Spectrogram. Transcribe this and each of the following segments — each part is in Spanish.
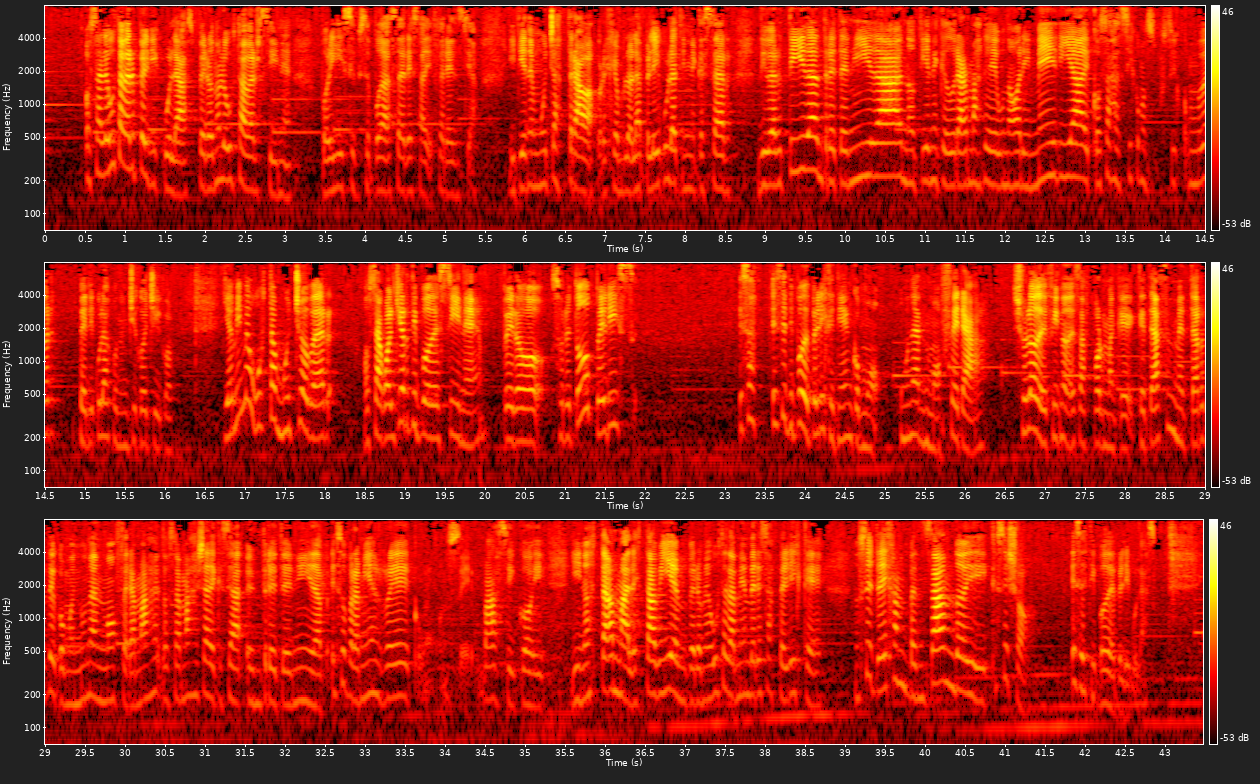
o sea, le gusta ver películas, pero no le gusta ver cine, por ahí se, se puede hacer esa diferencia. Y tiene muchas trabas, por ejemplo, la película tiene que ser divertida, entretenida, no tiene que durar más de una hora y media, y cosas así como, como ver películas con un chico chico. Y a mí me gusta mucho ver o sea, cualquier tipo de cine, pero sobre todo pelis, esas, ese tipo de pelis que tienen como una atmósfera, yo lo defino de esa forma, que, que te hacen meterte como en una atmósfera, más, o sea, más allá de que sea entretenida. Eso para mí es re, como, no sé, básico y, y no está mal, está bien, pero me gusta también ver esas pelis que, no sé, te dejan pensando y qué sé yo, ese tipo de películas.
